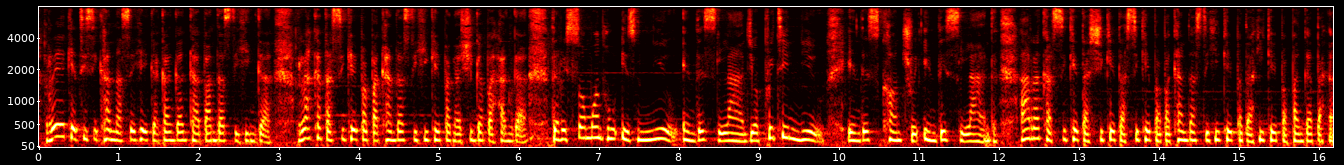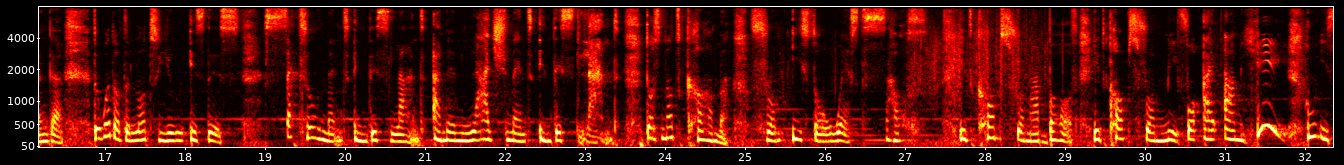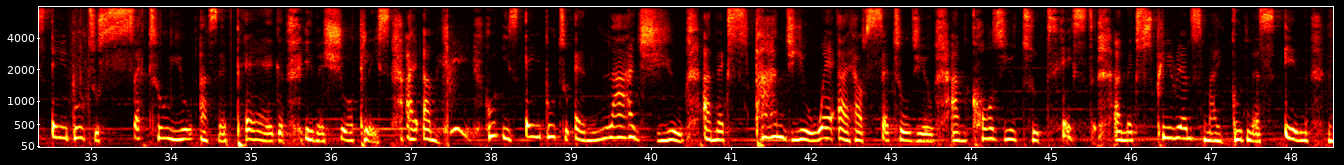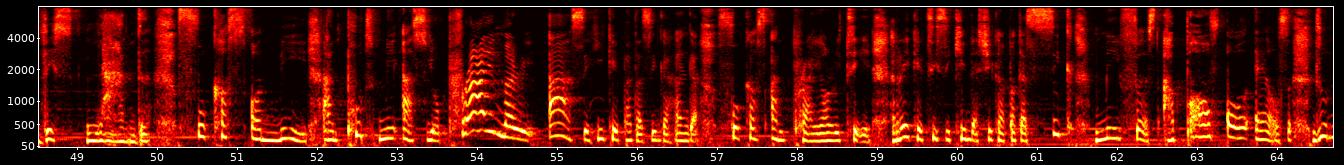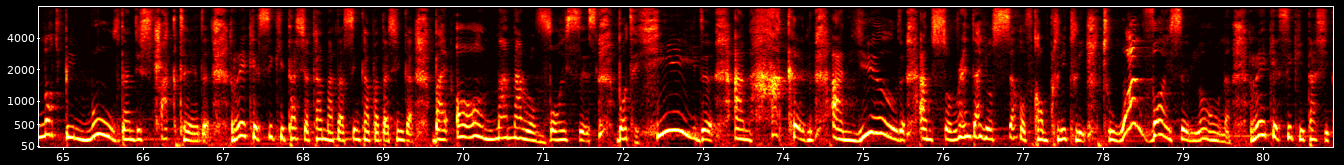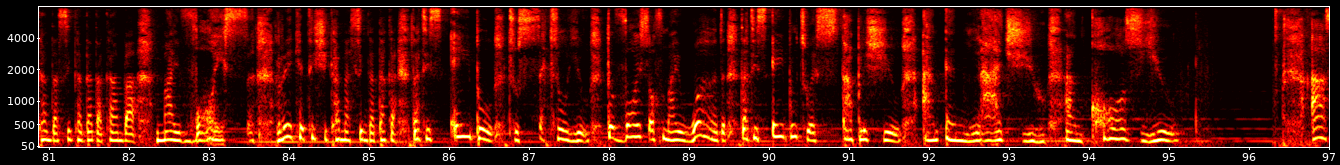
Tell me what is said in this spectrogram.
Reke sikana sehe kakanga kabandas tihinga. Rakata sike papakandas tihike panashiga bahanga. There is someone who is new in this land. You're pretty new in this country, in this land. Araka tashike tasike papakandas patahike papanga. The word of the Lord to you is this settlement in this land, an enlargement in this land does not come from east or west, south. It comes from above. It comes from me, for I am He who is able to settle you as a peg in a sure place. I am He who is able to enlarge you and expand you where I have settled you and cause you to taste and experience my goodness in this land. Focus on me and put me as your primary. Ah, sehike patasinga hanga. Focus and priority. Reketisi kinda shikapaka. Seek me first above all else. Do not be moved and distracted. Reke Sikita by all manner of voices, but heed and hearken and yield and surrender yourself completely to one voice alone. Reke Sikita Shikanda Sikadatakamba, my voice Reke Tishikana Singataka that is able to settle you, the voice of my word that is able to establish you and enlarge you and cause you ah,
